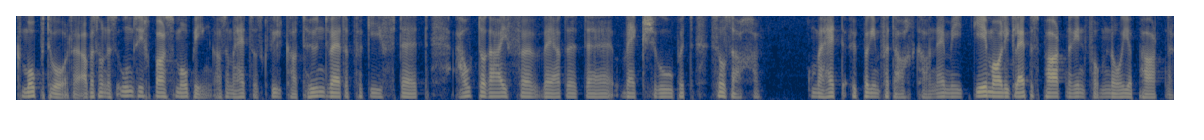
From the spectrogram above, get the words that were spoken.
gemobbt worden, aber so ein unsichtbares Mobbing. Also man hat so das Gefühl gehabt, die Hunde werden vergiftet, Autoreifen werden äh, weggeschraubt, so Sachen. Und man hat jemanden im Verdacht gehabt, nämlich die ehemalige Lebenspartnerin vom neuen Partner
